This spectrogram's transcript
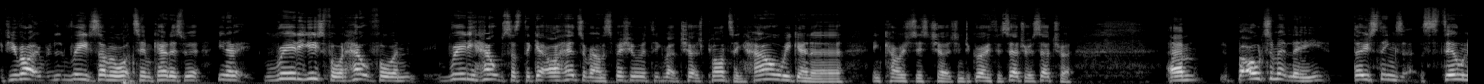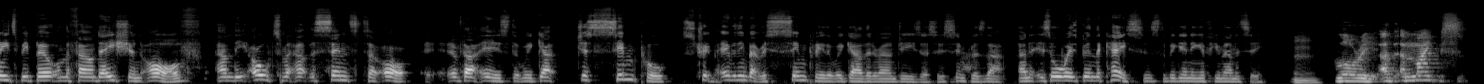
if you write, read some of what Tim Keller's, you know, really useful and helpful and really helps us to get our heads around, especially when we think about church planting. How are we going to encourage this church into growth, etc., etc. Um, but ultimately, those things still need to be built on the foundation of, and the ultimate at the center of, of that is that we get just simple, strip everything back. It's simply that we're gathered around Jesus. As simple as that, and it's always been the case since the beginning of humanity. Mm. Glory, and Mike's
